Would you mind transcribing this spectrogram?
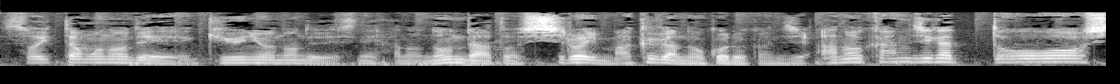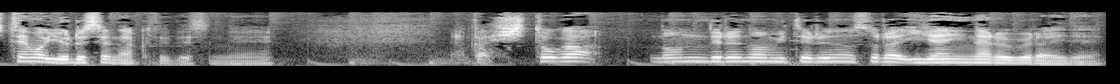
そういったもので牛乳を飲んでですね、あの飲んだ後白い膜が残る感じ、あの感じがどうしても許せなくてですね、なんか人が飲んでるのを見てるのそれは嫌になるぐらいで、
